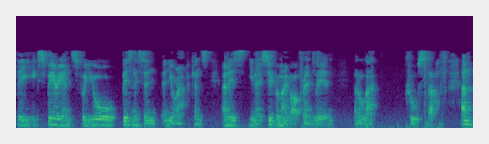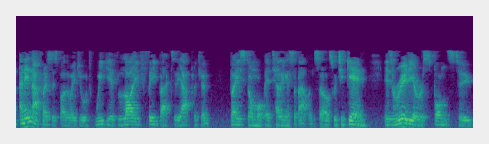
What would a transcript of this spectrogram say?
the experience for your business and, and your applicants and is you know super mobile friendly and, and all that cool stuff. Um, and in that process, by the way, George, we give live feedback to the applicant based on what they're telling us about themselves, which again is really a response to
